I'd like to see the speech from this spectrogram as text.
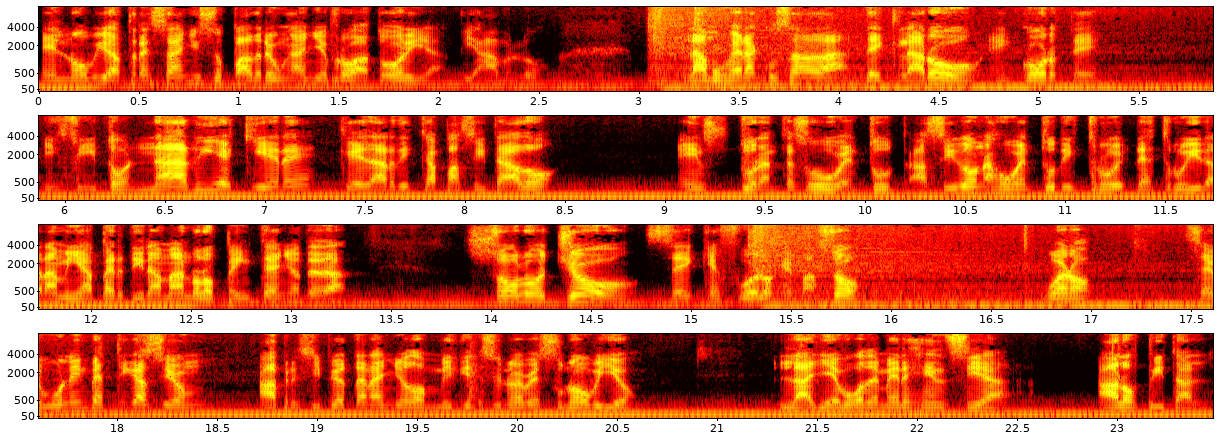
el novio a tres años y su padre un año de probatoria. Diablo. La mujer acusada declaró en corte, y cito, nadie quiere quedar discapacitado en- durante su juventud. Ha sido una juventud destru- destruida la mía, perdí la mano a los 20 años de edad. Solo yo sé qué fue lo que pasó. Bueno, según la investigación, a principios del año 2019, su novio la llevó de emergencia al hospital.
